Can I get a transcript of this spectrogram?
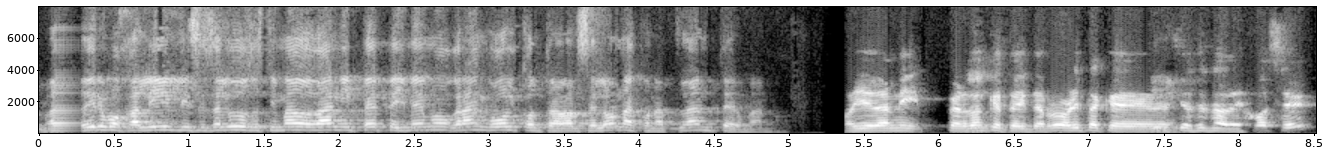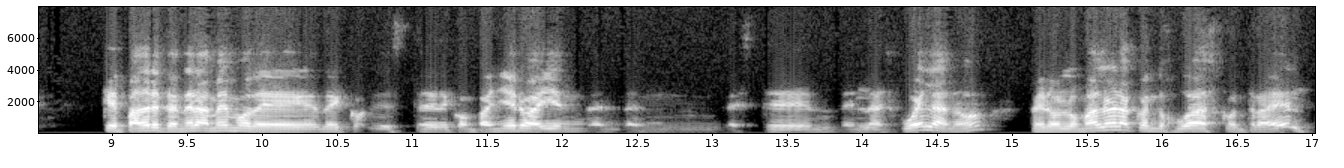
Vadir Bojalil dice: Saludos, estimado Dani, Pepe y Memo. Gran gol contra Barcelona con Atlante, hermano. Oye, Dani, perdón que te interrumpa ahorita que decías esa de José. Qué padre tener a Memo de, de, este, compañero ahí en, este, en, la escuela, ¿no? Pero lo malo era cuando jugabas contra él.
